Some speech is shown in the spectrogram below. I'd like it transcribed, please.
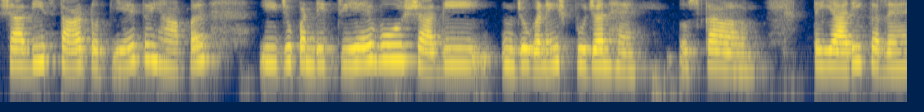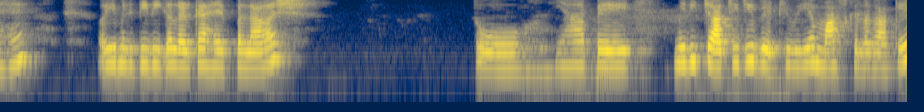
शादी स्टार्ट होती है। तो यहाँ पर ये जो पंडित जी है, वो शादी, जो गणेश पूजन है, उसका तैयारी कर रहे हैं। और ये मेरी दीदी का लड़का है पलाश। तो यहाँ पे मेरी चाची जी बैठी हुई है मास्क लगा के।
